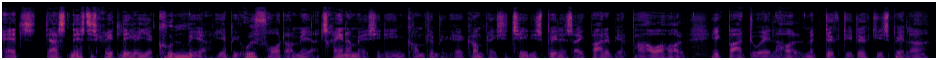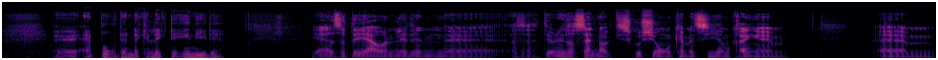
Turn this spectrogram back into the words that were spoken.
at deres næste skridt ligger i at kunne mere, i at blive udfordret mere trænermæssigt i en øh, kompleksitet i spillet, så ikke bare det bliver et powerhold, ikke bare et duelhold med dygtige, dygtige spillere. Øh, er Bo den, der kan lægge det ind i det? Ja, altså det er jo en lidt en, øh, altså det er jo en interessant nok diskussion, kan man sige, omkring, øh, øh,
